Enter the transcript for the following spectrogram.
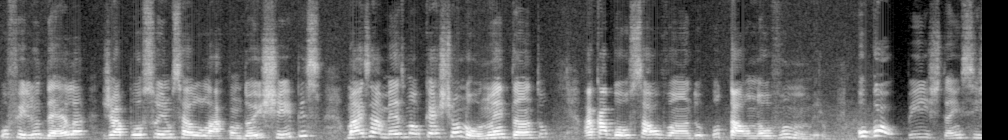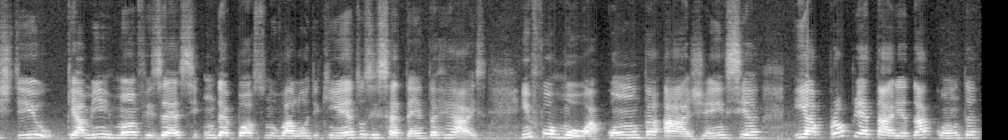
O filho dela já possui um celular com dois chips, mas a mesma o questionou. No entanto, acabou salvando o tal novo número. O golpista insistiu que a minha irmã fizesse um depósito no valor de 570 reais. Informou a conta, a agência e a proprietária da conta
